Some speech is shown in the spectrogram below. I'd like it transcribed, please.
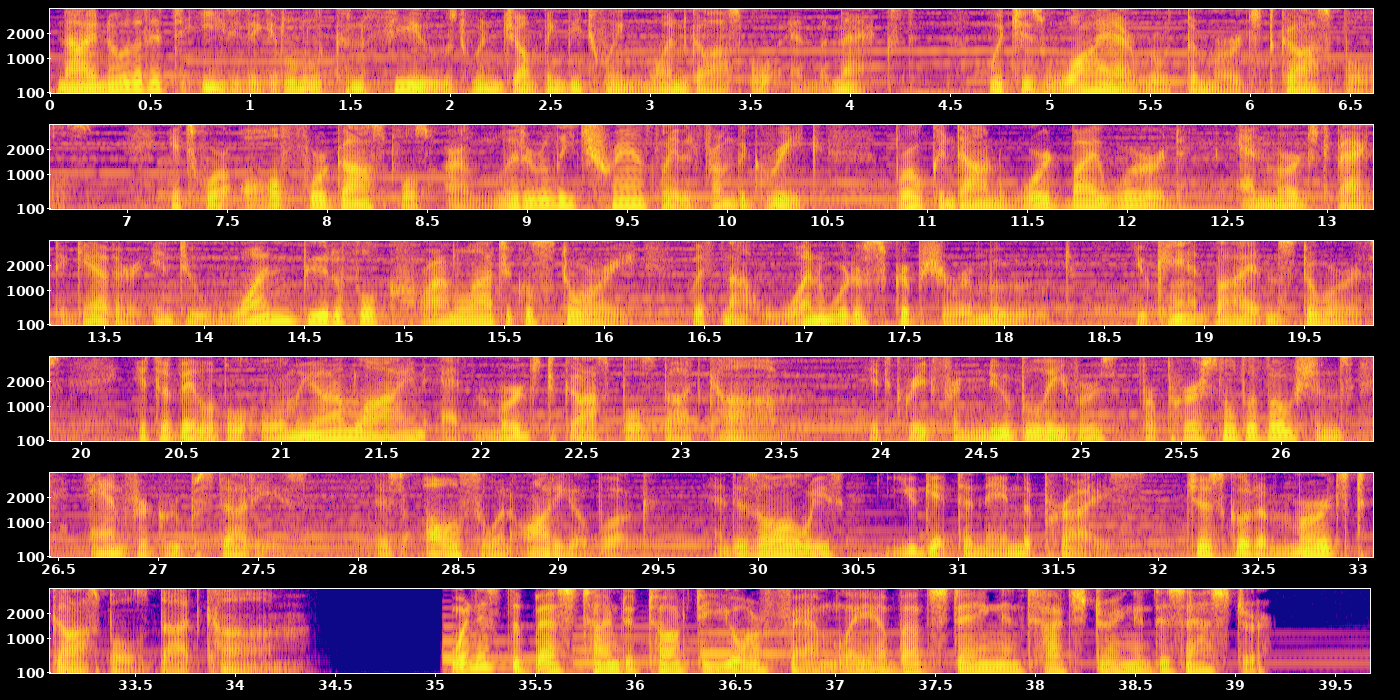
Now, I know that it's easy to get a little confused when jumping between one Gospel and the next, which is why I wrote the Merged Gospels. It's where all four Gospels are literally translated from the Greek, broken down word by word, and merged back together into one beautiful chronological story with not one word of Scripture removed. You can't buy it in stores. It's available only online at mergedgospels.com. It's great for new believers, for personal devotions, and for group studies. There's also an audiobook. And as always, you get to name the price. Just go to mergedgospels.com. When is the best time to talk to your family about staying in touch during a disaster?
